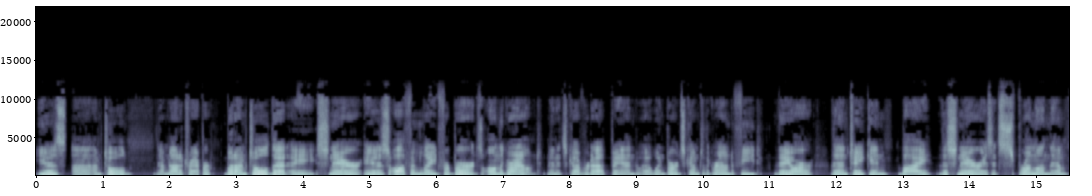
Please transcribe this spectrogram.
is, uh, I'm told, I'm not a trapper, but I'm told that a snare is often laid for birds on the ground, and it's covered up. And uh, when birds come to the ground to feed, they are then taken by the snare as it's sprung on them.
